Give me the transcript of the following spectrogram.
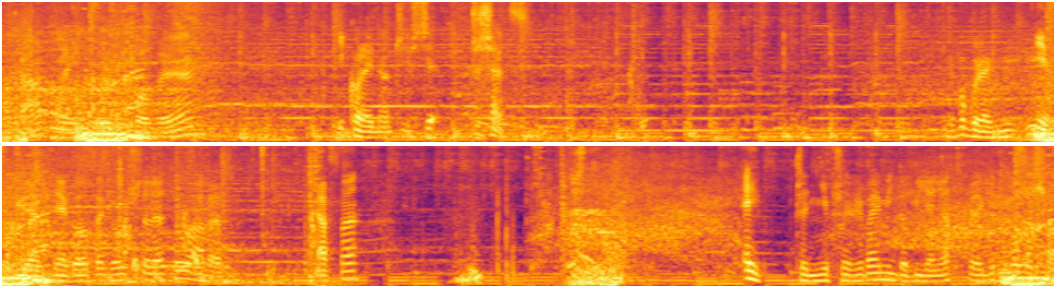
Dobra, kolejny głowy. I kolejny oczywiście przyszedł. W ogóle nie, nie zbiłem z niego tego sztyletu, ale... Jasne? Ej, nie przerywaj mi dobijania twojego towarzysza.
